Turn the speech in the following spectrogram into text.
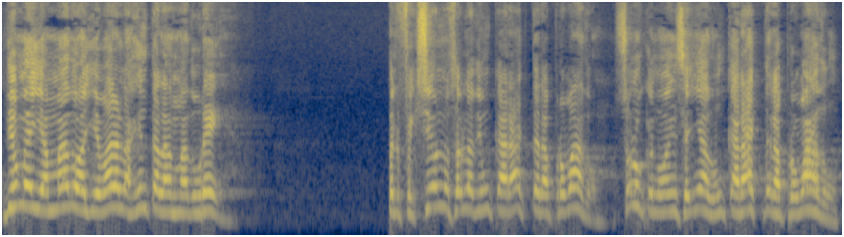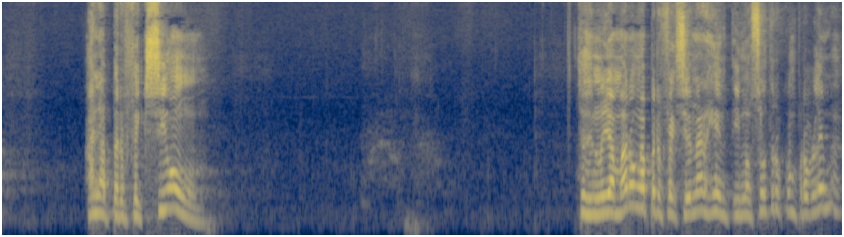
Dios me ha llamado a llevar a la gente a la madurez. Perfección nos habla de un carácter aprobado, solo que nos ha enseñado un carácter aprobado a la perfección. Entonces nos llamaron a perfeccionar gente y nosotros con problemas.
